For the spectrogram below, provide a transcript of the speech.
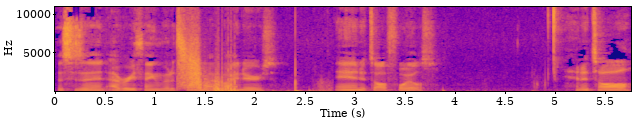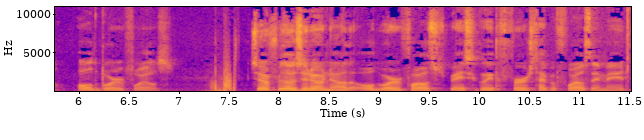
This isn't everything, but it's one of my binders, and it's all foils, and it's all old border foils. So for those who don't know, the old border foils are basically the first type of foils they made,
